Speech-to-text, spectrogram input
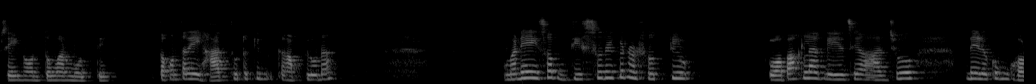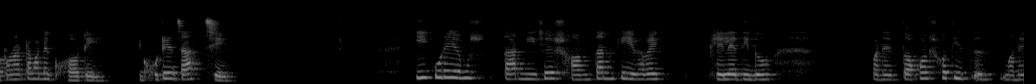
সেই নর্দমার মধ্যে? তখন তার এই হাত দুটো কিন্তু কাঁপলো না। মানে এইসব দৃশ্য দেখে না সত্যি অবাক লাগে যে আজও মানে এরকম ঘটনাটা মানে ঘটে ঘটে যাচ্ছে। কি করে তার নিজের সন্তানকে এভাবে ফেলে দিল। মানে তখন সত্যি মানে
